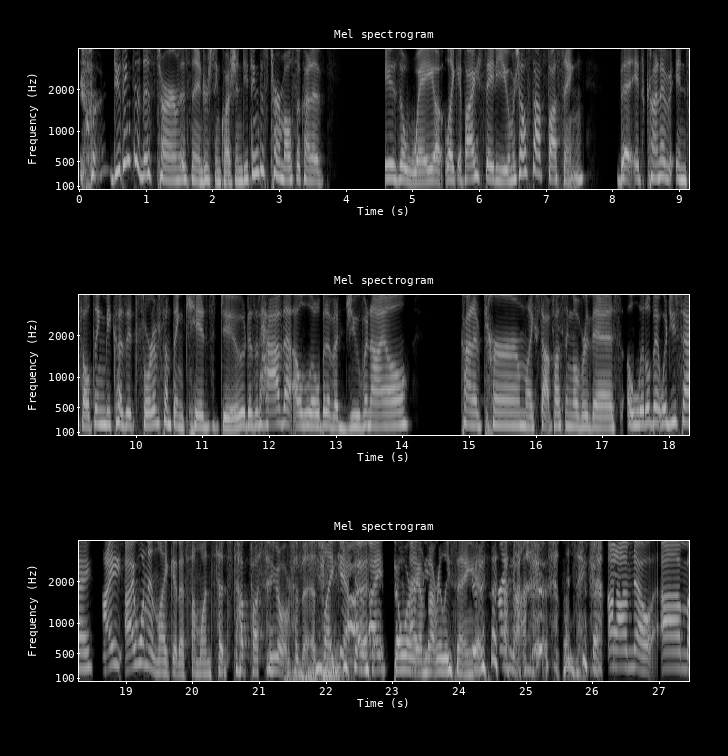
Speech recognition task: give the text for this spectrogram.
Do you think that this term, this is an interesting question. Do you think this term also kind of is a way of like if I say to you, Michelle, stop fussing, that it's kind of insulting because it's sort of something kids do? Does it have that a little bit of a juvenile kind of term, like stop fussing over this a little bit, would you say? I, I wouldn't like it if someone said stop fussing over this. Like, yeah, I, don't worry, I I'm not really saying it. I'm not. Lindsay. Um, no. Um,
